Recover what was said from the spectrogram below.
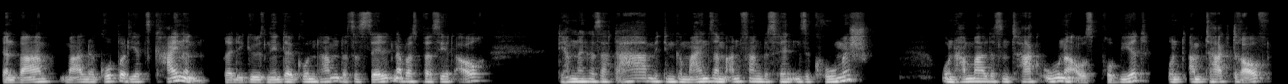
Dann war mal eine Gruppe, die jetzt keinen religiösen Hintergrund haben. Das ist selten, aber es passiert auch die haben dann gesagt, ah, mit dem gemeinsamen Anfang, das fänden sie komisch und haben mal das einen Tag ohne ausprobiert. Und am Tag drauf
